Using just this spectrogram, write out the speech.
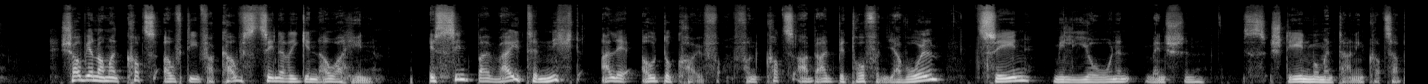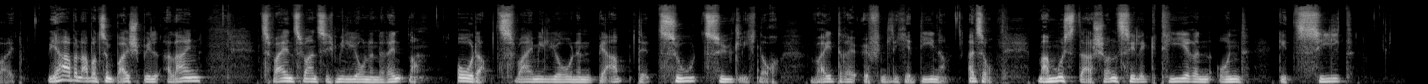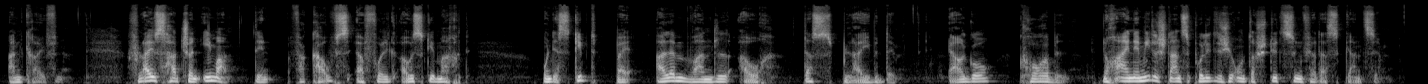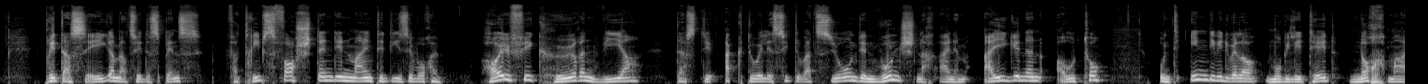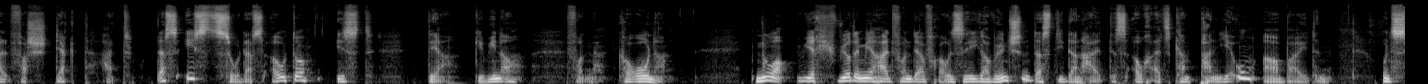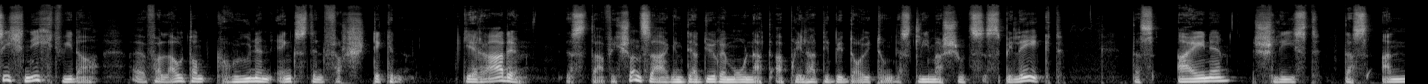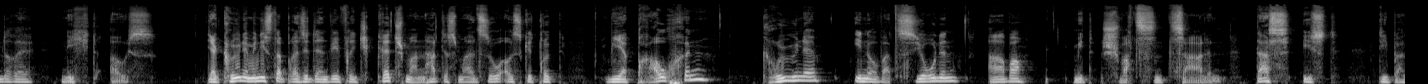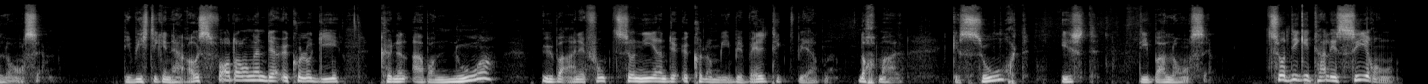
Schauen wir noch mal kurz auf die Verkaufsszenerie genauer hin. Es sind bei weitem nicht alle Autokäufer von Kurzarbeit betroffen. Jawohl, 10 Millionen Menschen stehen momentan in Kurzarbeit. Wir haben aber zum Beispiel allein 22 Millionen Rentner oder 2 Millionen Beamte, zuzüglich noch weitere öffentliche Diener. Also man muss da schon selektieren und gezielt angreifen. Fleiß hat schon immer den Verkaufserfolg ausgemacht und es gibt bei allem Wandel auch das Bleibende. Ergo Kurbeln. Noch eine mittelstandspolitische Unterstützung für das Ganze. Britta Seeger, Mercedes-Benz Vertriebsvorständin, meinte diese Woche, häufig hören wir, dass die aktuelle Situation den Wunsch nach einem eigenen Auto und individueller Mobilität nochmal verstärkt hat. Das ist so. Das Auto ist der Gewinner von Corona. Nur, ich würde mir halt von der Frau Seger wünschen, dass die dann halt das auch als Kampagne umarbeiten und sich nicht wieder äh, vor lauter grünen Ängsten verstecken. Gerade, das darf ich schon sagen, der Dürremonat April hat die Bedeutung des Klimaschutzes belegt. Das eine schließt das andere nicht aus. Der grüne Ministerpräsident Wilfried Kretschmann hat es mal so ausgedrückt, wir brauchen grüne Innovationen, aber mit schwarzen Zahlen. Das ist die Balance. Die wichtigen Herausforderungen der Ökologie können aber nur über eine funktionierende Ökonomie bewältigt werden. Nochmal, gesucht ist die Balance. Zur Digitalisierung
